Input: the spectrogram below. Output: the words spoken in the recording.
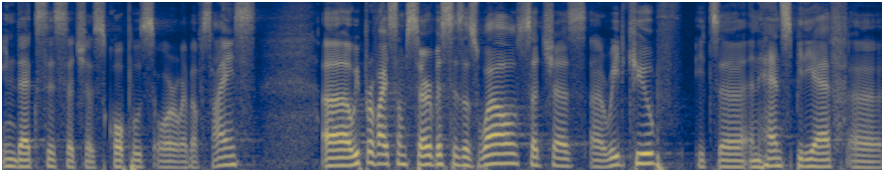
indexes such as Scopus or Web of Science. Uh, we provide some services as well, such as uh, ReadCube. It's an enhanced PDF. Uh,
